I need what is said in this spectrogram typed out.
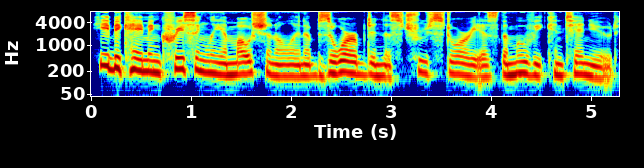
He became increasingly emotional and absorbed in this true story as the movie continued.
